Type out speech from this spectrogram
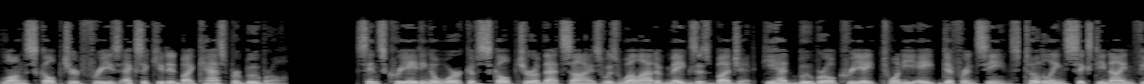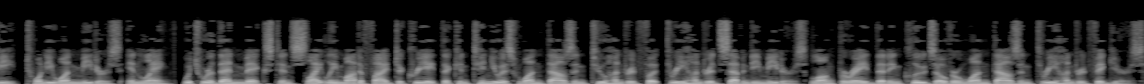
long sculptured frieze executed by Caspar Buberl. Since creating a work of sculpture of that size was well out of Meigs's budget, he had Buberl create 28 different scenes totaling 69 feet 21 meters in length, which were then mixed and slightly modified to create the continuous 1,200-foot 370 meters long parade that includes over 1,300 figures.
